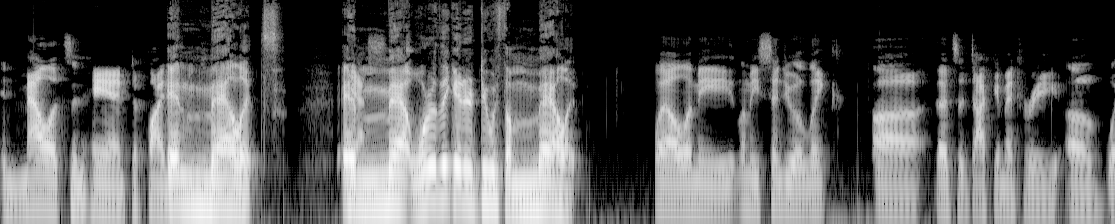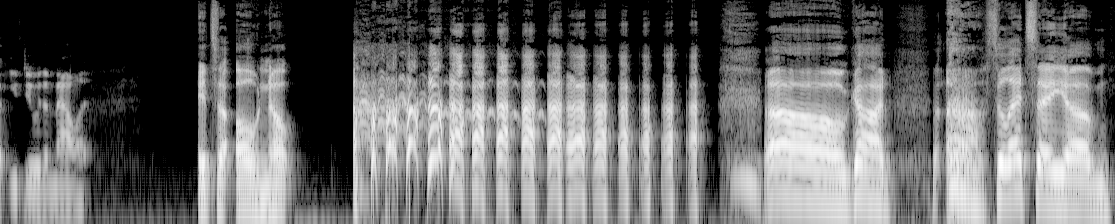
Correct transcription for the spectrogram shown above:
and mallets in hand to find. And mallets. And Yes. mallet. What are they gonna do with a mallet? well, let me let me send you a link. Uh, that's a documentary of what you do with a mallet. It's a oh no. oh god. so that's a um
